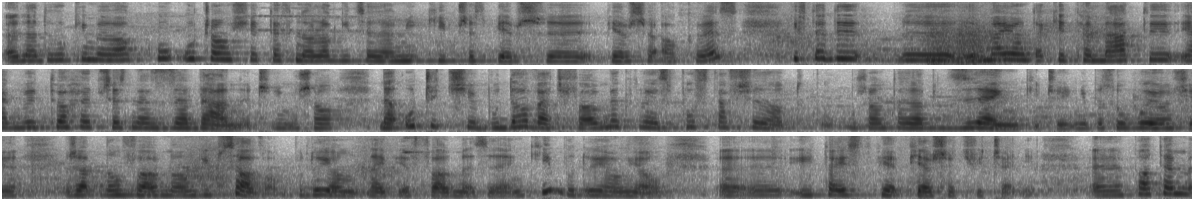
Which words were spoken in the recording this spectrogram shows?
e, na drugim roku, uczą się technologii ceramiki przez pierwszy, pierwszy okres i wtedy y, mają takie tematy jakby trochę przez nas zadane, czyli muszą nauczyć się budować formę, która jest pusta w środku. Muszą to robić z ręki, czyli nie posługują się żadną formą gipsową. Budują najpierw formę z ręki, budują ją y, i to jest pie, pierwsze ćwiczenie. E, Potem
